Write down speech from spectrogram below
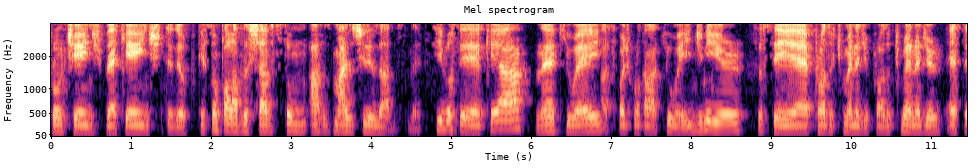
front-end, back-end, entendeu? Porque são palavras-chave que são as mais utilizadas, né? Se você é QA, né, QA, você pode colocar lá QA Engineer, se você é Product Manager, Product Manager, essa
